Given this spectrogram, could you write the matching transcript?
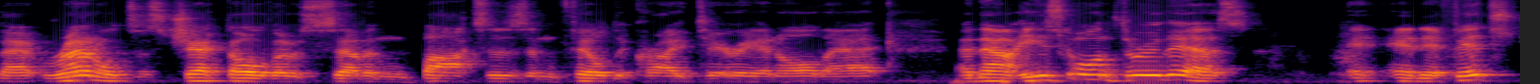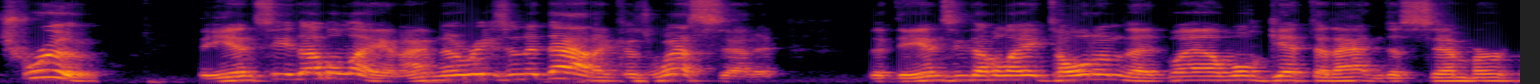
that Reynolds has checked all those seven boxes and filled the criteria and all that, and now he's going through this, and if it's true, the NCAA, and I have no reason to doubt it because Wes said it that the NCAA told him that, well, we'll get to that in December.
